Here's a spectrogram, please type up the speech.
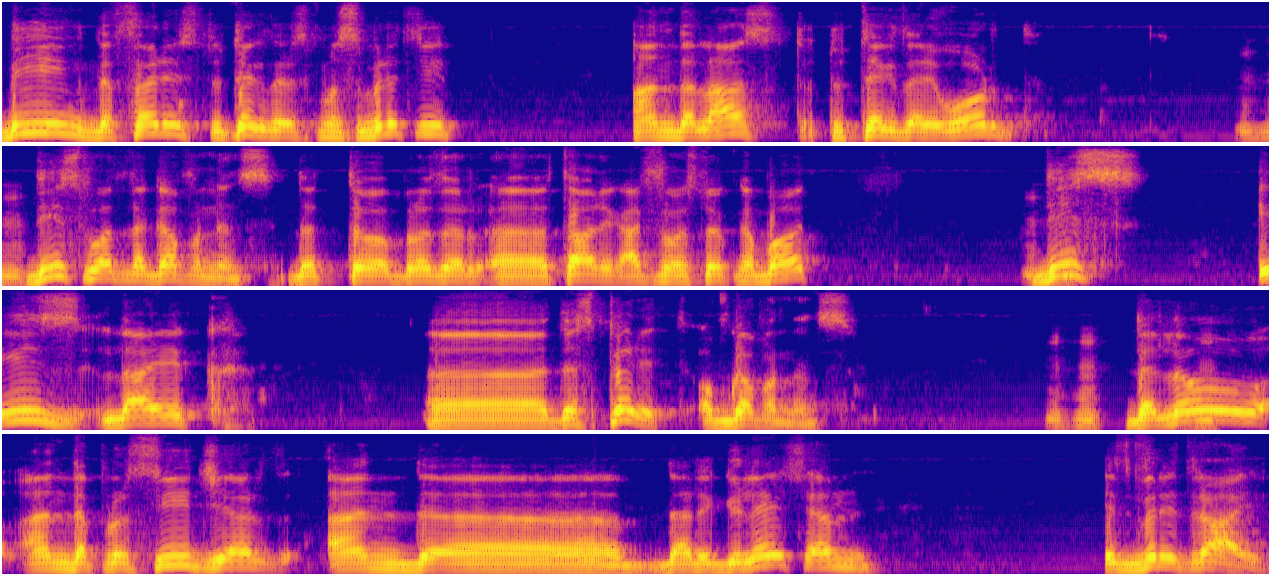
being the first to take the responsibility and the last to take the reward. This was the governance that uh, brother uh, Tariq Afi was talking about. This is like uh, the spirit of governance. The law and the procedures and uh, the regulation is very dry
